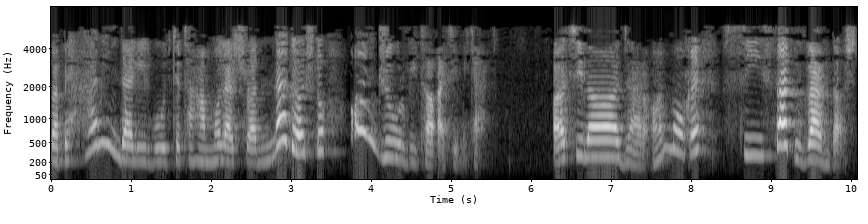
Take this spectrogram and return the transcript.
و به همین دلیل بود که تحملش را نداشت و آنجور بیتاقتی می‌کرد. آتیلا در آن موقع سیصد زن داشت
